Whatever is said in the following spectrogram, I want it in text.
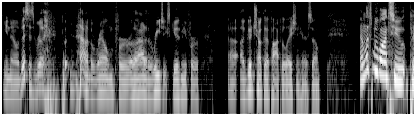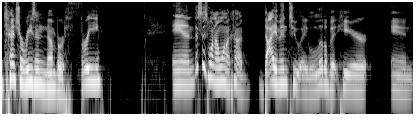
you know this is really putting it out of the realm for or out of the reach excuse me for uh, a good chunk of the population here so and let's move on to potential reason number three. And this is one I want to kind of dive into a little bit here. And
